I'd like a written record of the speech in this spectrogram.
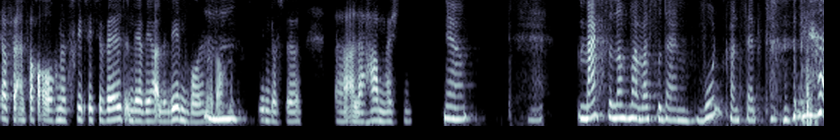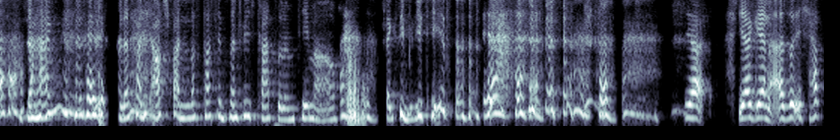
ja, für einfach auch eine friedliche Welt, in der wir alle leben wollen mhm. oder auch ein Leben, das wir äh, alle haben möchten. Ja. ja. Magst du noch mal was zu deinem Wohnkonzept sagen? Weil das fand ich auch spannend. Das passt jetzt natürlich gerade zu dem Thema auch Flexibilität. ja. ja. Ja, gerne. Also ich habe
